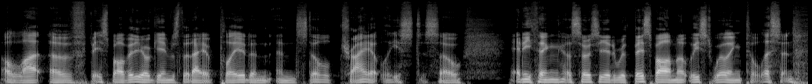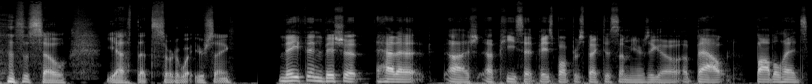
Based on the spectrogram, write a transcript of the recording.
a lot of baseball video games that I have played and and still try at least. So anything associated with baseball, I'm at least willing to listen. so yeah, that's sort of what you're saying. Nathan Bishop had a uh, a piece at Baseball Prospectus some years ago about bobbleheads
